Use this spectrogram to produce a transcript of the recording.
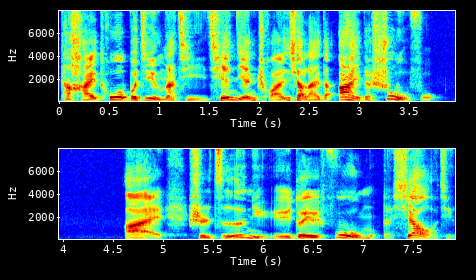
他还脱不净那几千年传下来的爱的束缚，爱是子女对父母的孝敬。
